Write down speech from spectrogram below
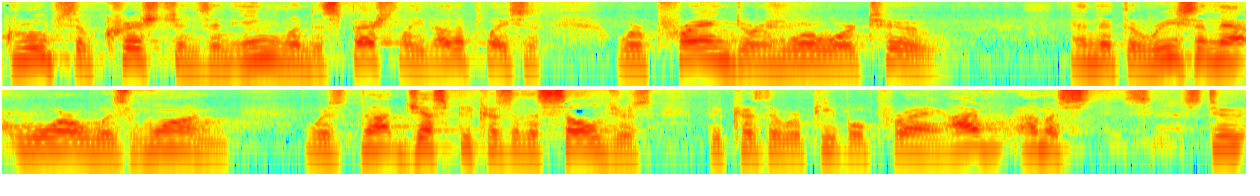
groups of Christians in England, especially in other places, were praying during World War II, and that the reason that war was won was not just because of the soldiers, because there were people praying. i am a stu-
